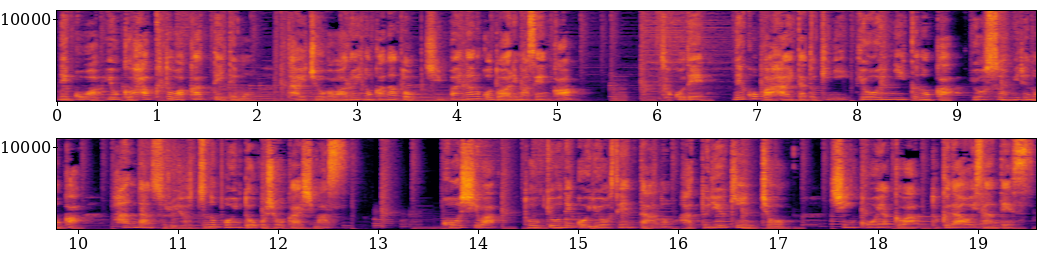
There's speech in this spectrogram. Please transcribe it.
猫はよく吐くと分かっていても体調が悪いのかなと心配になることはありませんか？そこで猫が吐いた時に病院に行くのか様子を見るのか判断する4つのポイントをご紹介します。講師は東京猫医療センターの服部由紀院長、進行役は徳田葵さんです。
